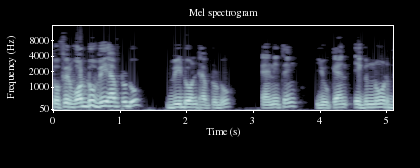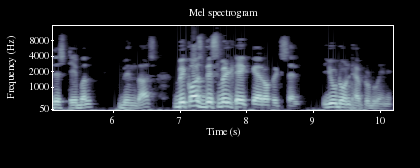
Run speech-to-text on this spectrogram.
So, फिर what do we have to do? We don't have to do anything. You can ignore this table bindas because this will take care of itself. You don't have to do anything.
